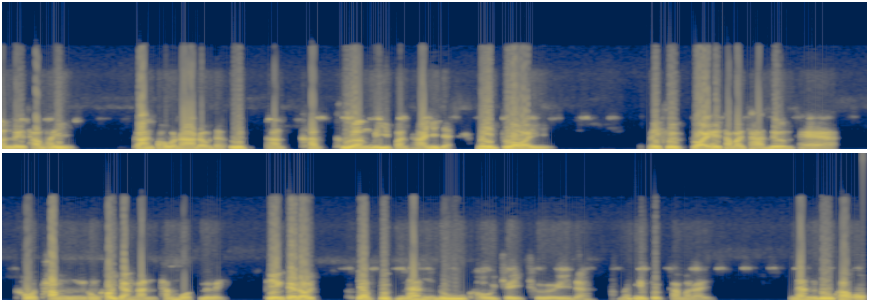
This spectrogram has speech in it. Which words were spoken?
มันเลยทำให้การภาวนาเราเนี่ยอึดอัดขัดเคืองมีปัญหาเยอะแยะไม่ปล่อย ไม่ฝึกปล่อยให้ธรรมชาติเดิมแท้เขาทำของเขาอย่างนั้นทั้งหมดเลย เพียงแต่เราจะฝึกนั่งดูเขาเฉยๆนะ ไม่ได้ฝึกทำอะไร นั่งดูเขาอ๋อ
